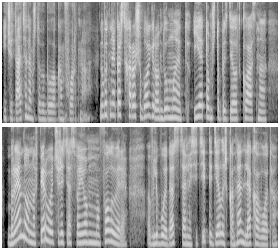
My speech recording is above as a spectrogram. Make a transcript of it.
И читателям, чтобы было комфортно. Ну вот мне кажется, хороший блогер, он думает и о том, чтобы сделать классно бренду, но в первую очередь о своем фолловере. В любой да, социальной сети ты делаешь контент для кого-то.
